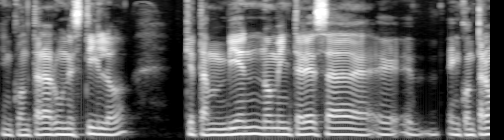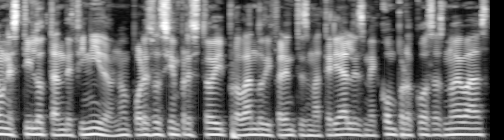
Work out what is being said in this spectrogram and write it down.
encontrar un estilo, que también no me interesa eh, encontrar un estilo tan definido, ¿no? Por eso siempre estoy probando diferentes materiales, me compro cosas nuevas,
